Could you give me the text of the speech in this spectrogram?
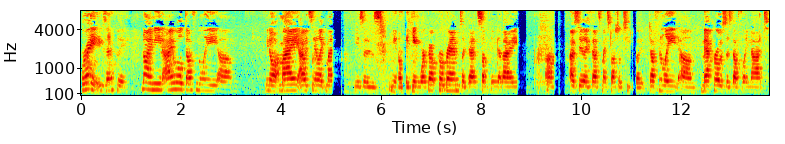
Right, exactly. No, I mean, I will definitely, um, you know, my, I would say like my is, you know, making workout programs. Like that's something that I, um, I would say like that's my specialty, but definitely, um, macros is definitely not,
